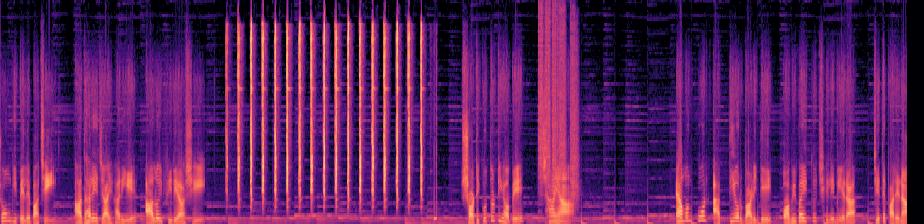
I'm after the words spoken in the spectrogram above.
সঙ্গী পেলে বাঁচে। আধারে যায় হারিয়ে আলোয় ফিরে আসে। সঠিক উত্তরটি হবে ছায়া। এমন কোন আত্মীয়র বাড়িতে অবিবাহিত ছেলেমেয়েরা যেতে পারে না।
